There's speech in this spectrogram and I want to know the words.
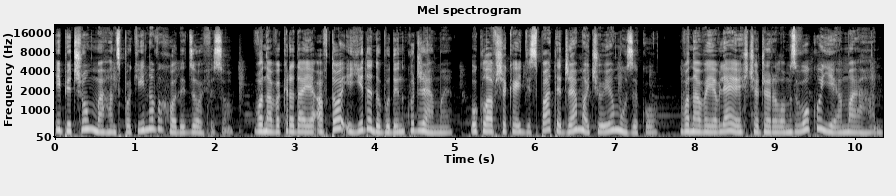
і під шум Меган спокійно виходить з офісу. Вона викрадає авто і їде до будинку Джеми. Уклавши Кейді спати, Джема чує музику. Вона виявляє, що джерелом звуку є Меган.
